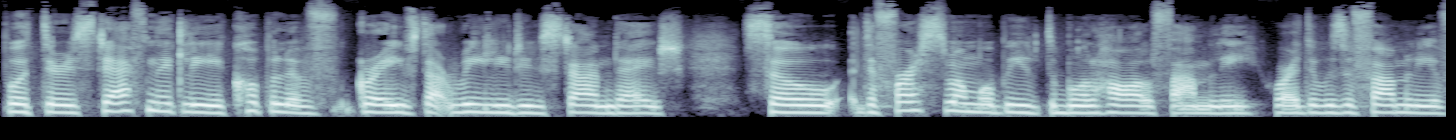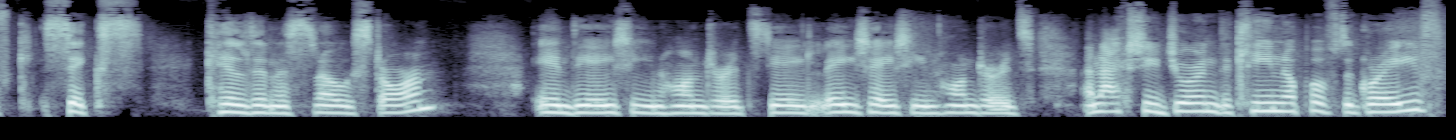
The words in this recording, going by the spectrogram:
but there's definitely a couple of graves that really do stand out. So the first one will be the Mulhall family, where there was a family of six killed in a snowstorm in the 1800s, the late 1800s. And actually, during the cleanup of the grave,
